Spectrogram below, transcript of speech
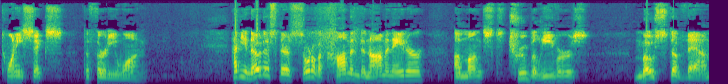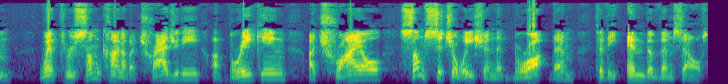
26 to 31. Have you noticed there's sort of a common denominator amongst true believers? Most of them went through some kind of a tragedy, a breaking, a trial, some situation that brought them to the end of themselves,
